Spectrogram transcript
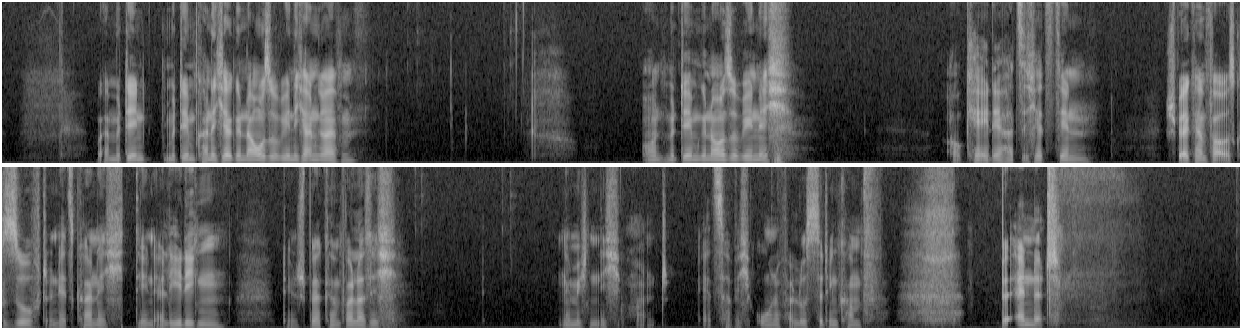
Weil mit, den, mit dem kann ich ja genauso wenig angreifen. Und mit dem genauso wenig. Okay, der hat sich jetzt den Schwerkämpfer ausgesucht und jetzt kann ich den erledigen. Den Schwerkämpfer lasse ich nämlich nicht und jetzt habe ich ohne Verluste den Kampf beendet.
